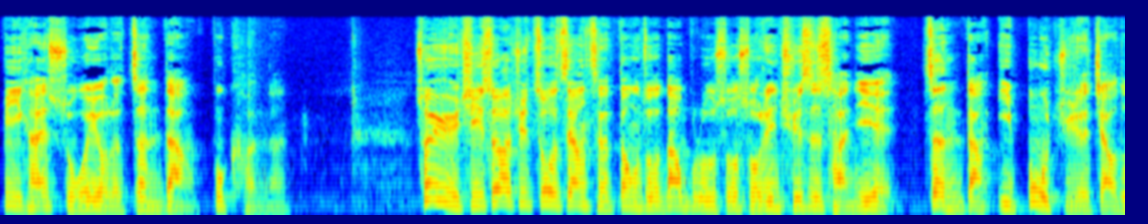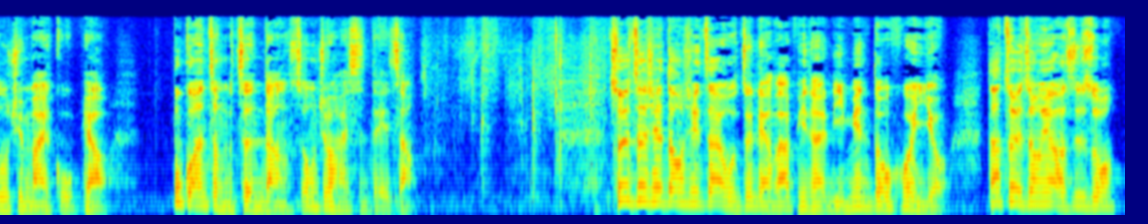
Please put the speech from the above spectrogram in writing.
避开所有的震荡，不可能。所以，与其说要去做这样子的动作，倒不如说锁定趋势产业震荡，以布局的角度去买股票。不管怎么震荡，终究还是得涨。所以这些东西在我这两大平台里面都会有。那最重要的是说，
